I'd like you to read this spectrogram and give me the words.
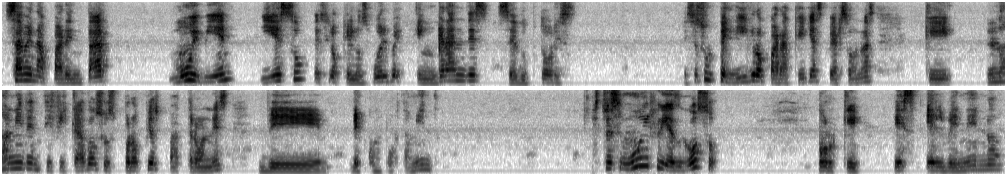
Saben aparentar muy bien y eso es lo que los vuelve en grandes seductores. Eso es un peligro para aquellas personas que no han identificado sus propios patrones de, de comportamiento. Esto es muy riesgoso porque es el veneno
